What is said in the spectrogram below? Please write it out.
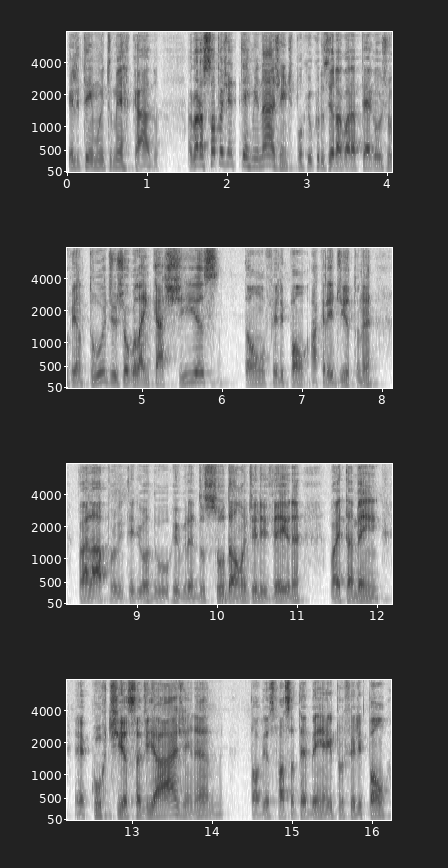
ele tem muito mercado. Agora, só para a gente terminar, gente, porque o Cruzeiro agora pega o Juventude, o jogo lá em Caxias. Então, o Felipão, acredito, né? Vai lá para o interior do Rio Grande do Sul, da onde ele veio, né? Vai também é, curtir essa viagem, né? Talvez faça até bem aí para o Felipão.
